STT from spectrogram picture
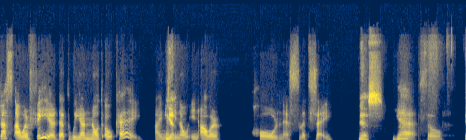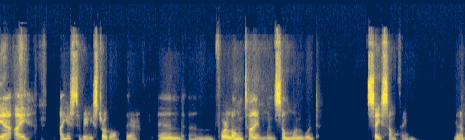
just our fear that we are not okay. I mean, yeah. you know, in our wholeness, let's say. Yes. Yeah. So. Yeah, I, I used to really struggle there, and um, for a long time, when someone would say something, you know,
